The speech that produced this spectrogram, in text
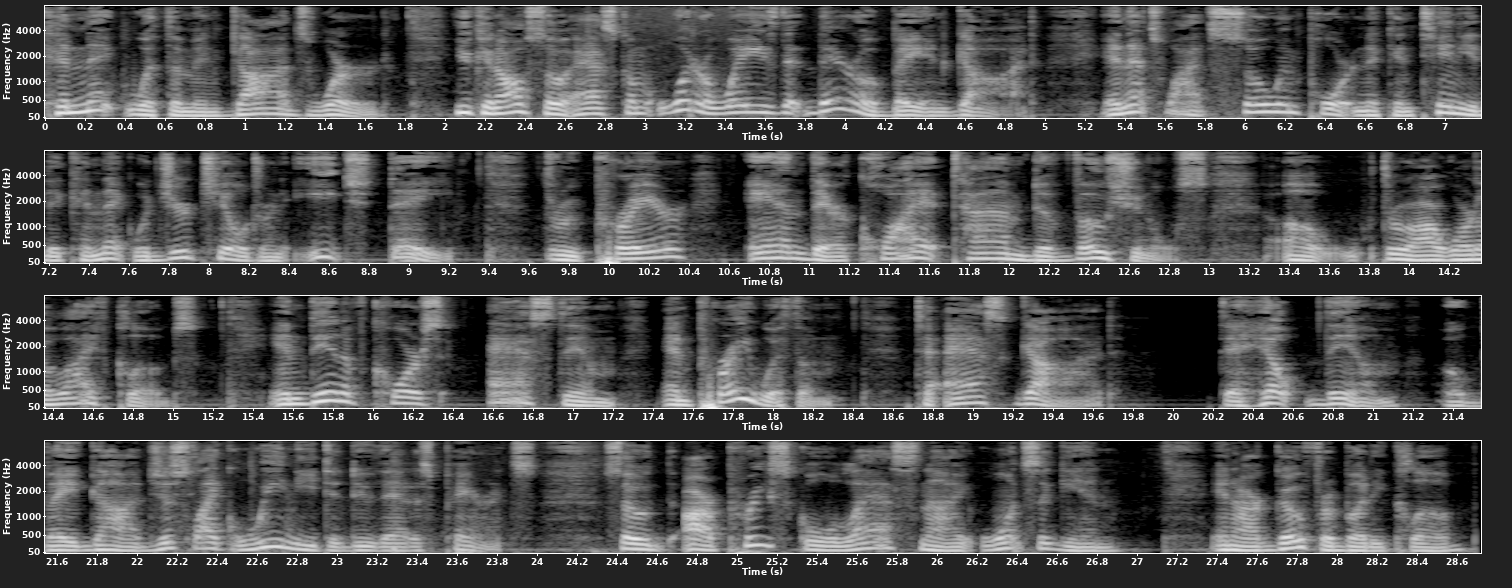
Connect with them in God's word. You can also ask them, what are ways that they're obeying God? And that's why it's so important to continue to connect with your children each day through prayer and their quiet time devotionals uh, through our Word of Life clubs. And then, of course, ask them and pray with them to ask God to help them obey God, just like we need to do that as parents. So our preschool last night, once again, in our Gopher Buddy Club,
